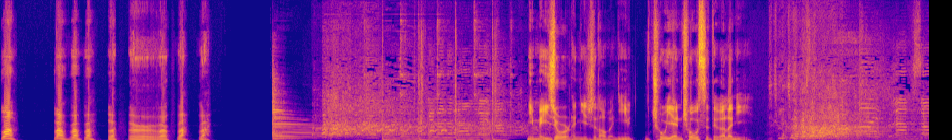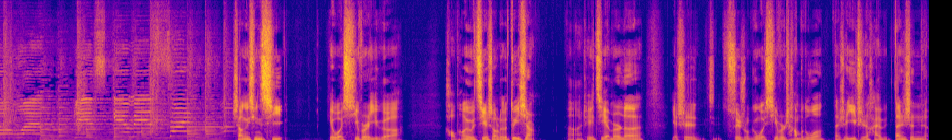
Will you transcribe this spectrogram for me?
汪汪汪汪汪汪汪汪汪。”你没救了，你知道吧？你抽烟抽死得了你。上个星期，给我媳妇儿一个好朋友介绍了个对象啊，这个姐们儿呢也是岁数跟我媳妇儿差不多，但是一直还单身着，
